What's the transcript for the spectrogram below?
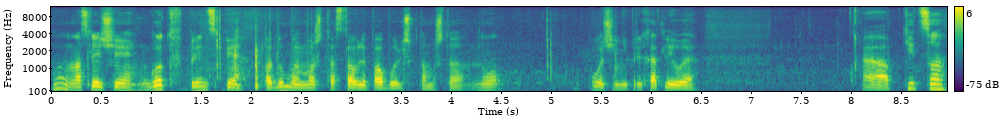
Ну, на следующий год, в принципе, подумаю, может, оставлю побольше, потому что, ну, очень неприхотливая а, птица.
